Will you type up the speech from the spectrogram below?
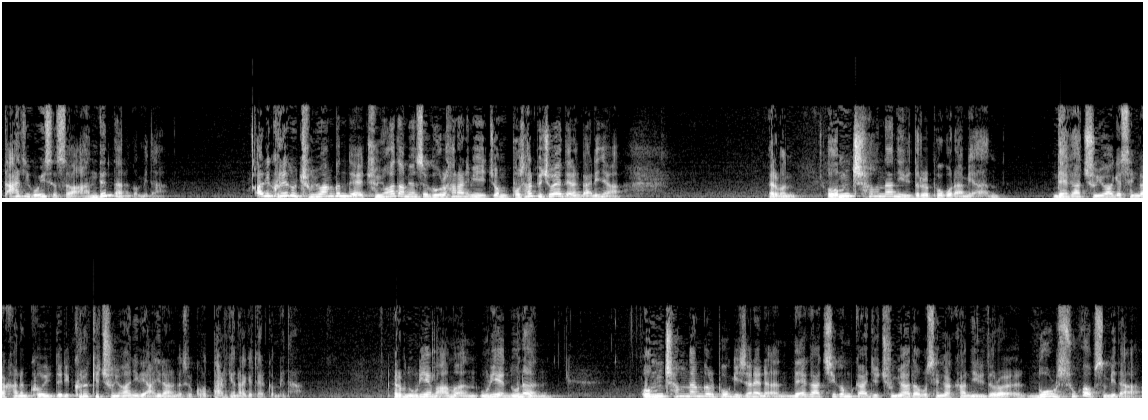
따지고 있어서 안 된다는 겁니다. 아니 그래도 중요한 건데 중요하다면서 그걸 하나님이 좀 보살펴 줘야 되는 거 아니냐? 여러분 엄청난 일들을 보고 나면 내가 중요하게 생각하는 그 일들이 그렇게 중요한 일이 아니라는 것을 곧 발견하게 될 겁니다. 여러분, 우리의 마음은, 우리의 눈은 엄청난 걸 보기 전에는 내가 지금까지 중요하다고 생각한 일들을 놓을 수가 없습니다.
